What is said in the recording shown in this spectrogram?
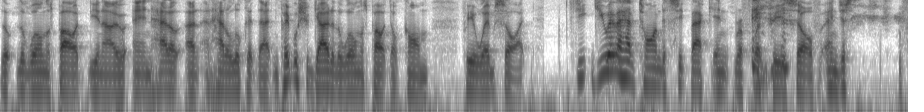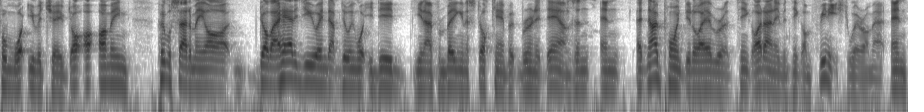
The, the wellness poet, you know, and had a and, and had a look at that. And people should go to the wellnesspoet.com for your website do you, do you ever have time to sit back and reflect for yourself and just from what you've achieved? I, I, I mean, people say to me, "Oh, Dobbo, how did you end up doing what you did? You know, from being in a stock camp at Brunette Downs?" And and at no point did I ever think I don't even think I'm finished where I'm at. And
